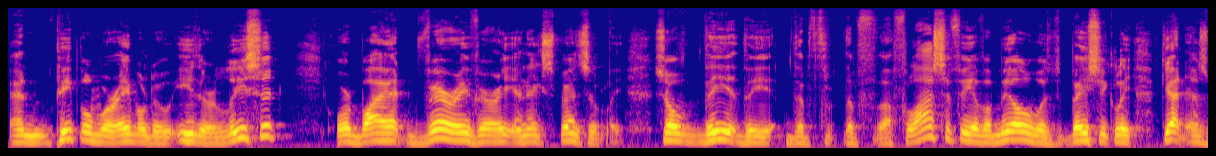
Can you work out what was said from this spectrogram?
And people were able to either lease it or buy it very, very inexpensively. So the, the, the, the, philosophy of a mill was basically get, as,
